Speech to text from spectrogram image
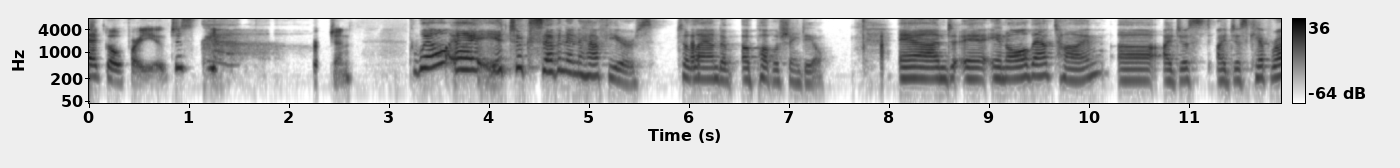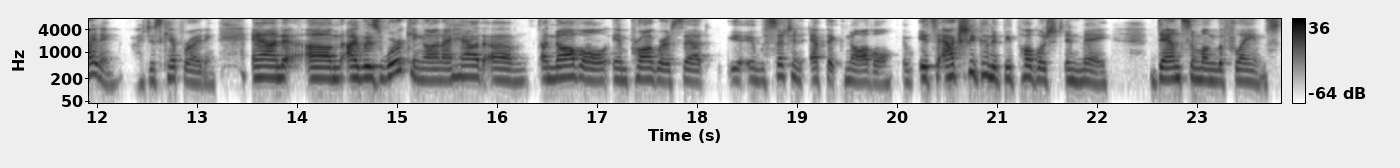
that go for you? Just version. Well, uh, it took seven and a half years to oh. land a, a publishing deal, and in all that time, uh, I just I just kept writing. I just kept writing, and um, I was working on. I had um, a novel in progress that it was such an epic novel. It's actually going to be published in May, Dance Among the Flames.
